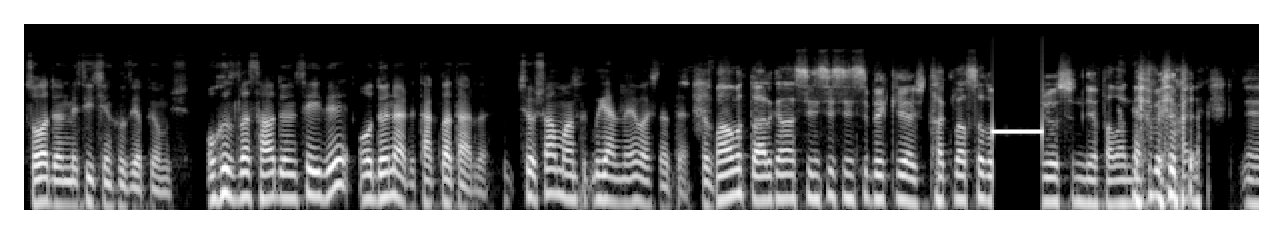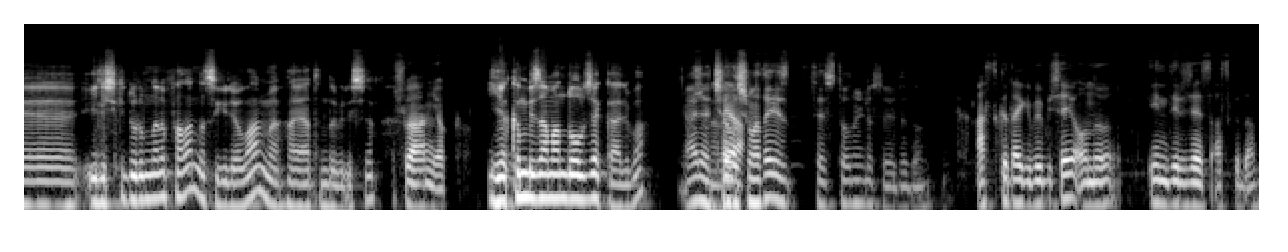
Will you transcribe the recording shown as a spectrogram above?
Sola dönmesi için hız yapıyormuş. O hızla sağa dönseydi o dönerdi takla atardı. Şu, şu an mantıklı gelmeye başladı. Hız. Mahmut da arkadan sinsi sinsi bekliyor. Şu Taklatsa da diyorsun diye falan diye böyle bir Ee, ilişki durumları falan nasıl gidiyor? Var mı hayatında birisi? Şu an yok. Yakın bir zamanda olacak galiba. Aynen çalışmadayız. Ses tonuyla söyledi onu. Askıda gibi bir şey onu indireceğiz askıdan.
